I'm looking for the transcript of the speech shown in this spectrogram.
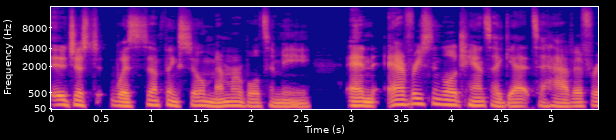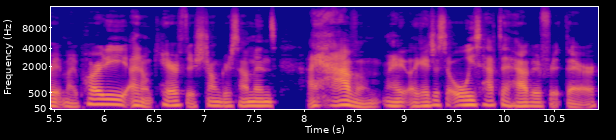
it just was something so memorable to me. And every single chance i get to have ifrit in my party i don't care if there's stronger summons i have them right? Like i just always have to have ifrit there.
